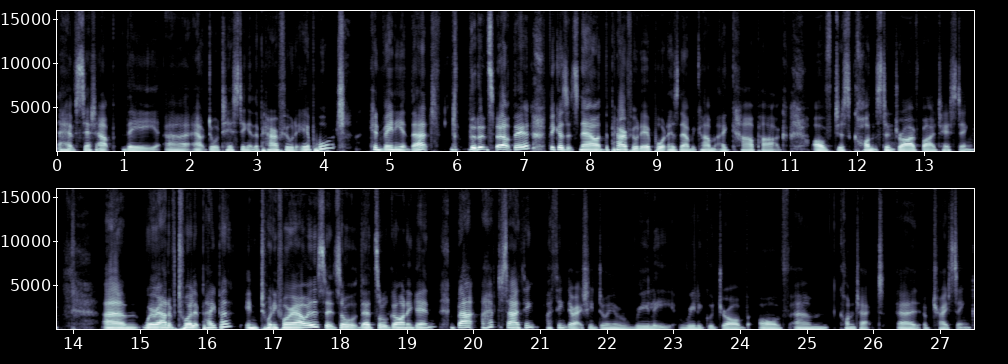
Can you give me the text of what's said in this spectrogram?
They have set up the uh, outdoor testing at the Parafield airport. Convenient that that it's out there because it's now the Parafield airport has now become a car park of just constant drive-by testing. Um, we're out of toilet paper in 24 hours. It's all that's all gone again. But I have to say, I think I think they're actually doing a really really good job of um, contact uh, of tracing.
